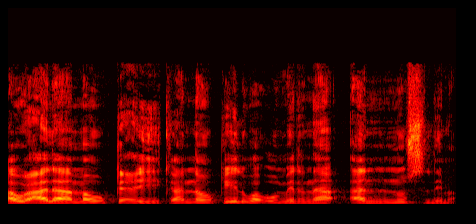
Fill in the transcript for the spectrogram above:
أو على موقعه كأنه قيل وأمرنا أن نسلم.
